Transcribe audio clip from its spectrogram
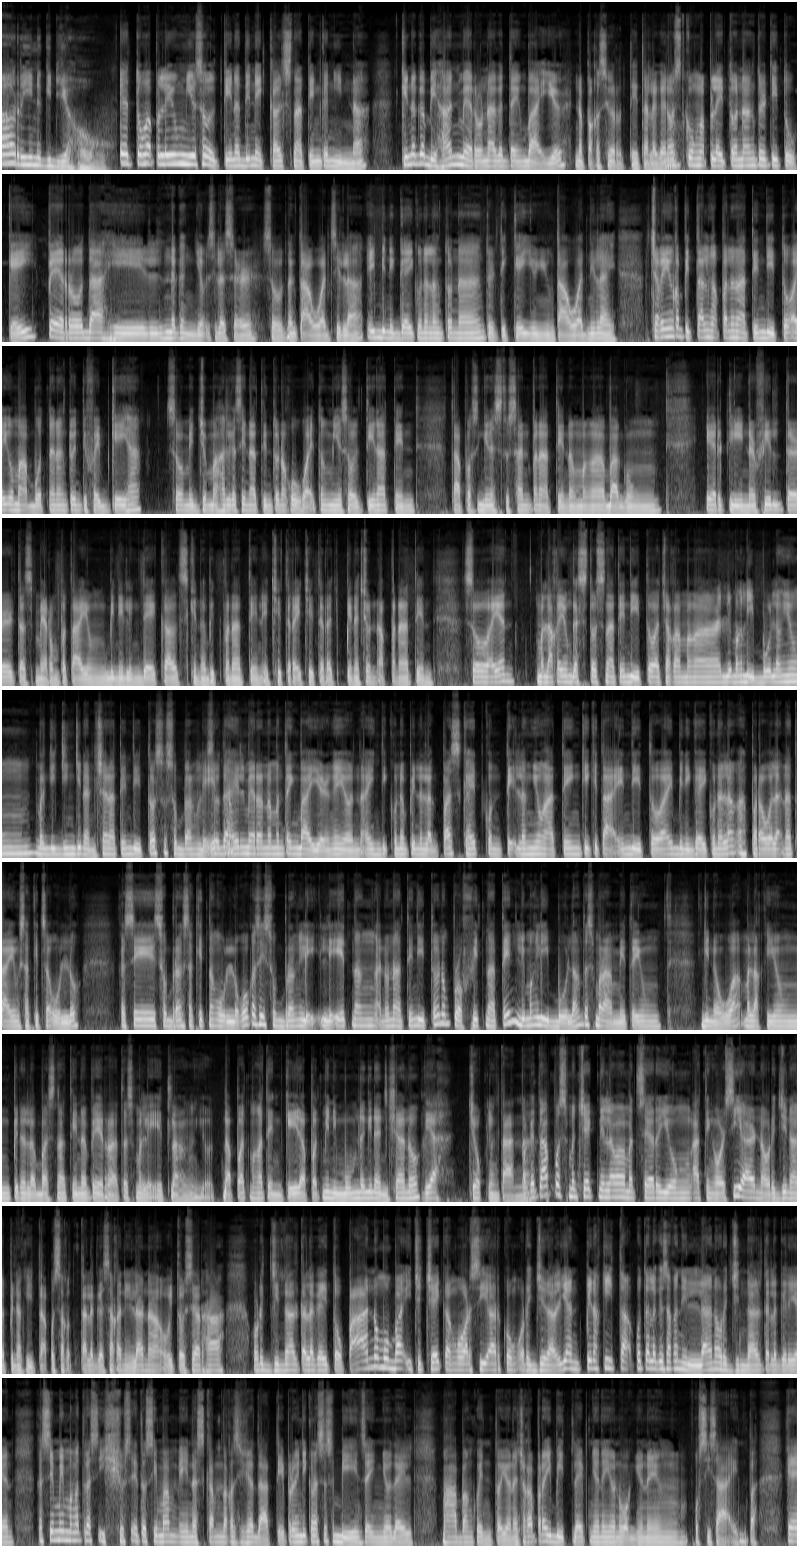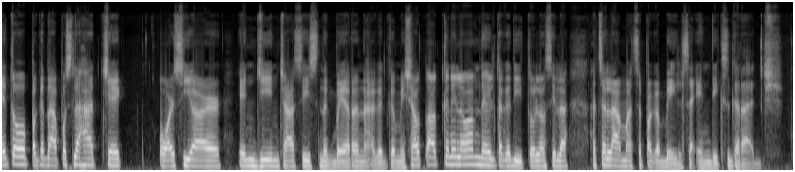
Ari na gidyaho. Ito nga pala yung musalty na dinecals natin kanina. Kinagabihan, meron na agad tayong buyer. Napakaswerte talaga. Nost ko nga pala ng 32k. Pero dahil nagangyo sila sir, so nagtawad sila, eh binigay ko na lang to ng 30k. Yun yung tawad nila eh. At saka yung kapital nga pala natin dito ay umabot na ng 25k ha. So medyo mahal kasi natin to nakuha itong Miasolti natin. Tapos ginastusan pa natin ng mga bagong air cleaner filter, tapos meron pa tayong biniling decals, kinabit pa natin, etc. etc. Pinatune up pa natin. So ayan, malaki yung gastos natin dito at saka mga 5,000 lang yung magiging ginansya natin dito so sobrang liit. So dahil meron naman tayong buyer ngayon ay hindi ko na pinalagpas kahit konti lang yung ating kikitain dito ay binigay ko na lang ah, para wala na tayong sakit sa ulo. Kasi sobrang sakit ng ulo ko kasi sobrang li- liit ng ano natin dito, ng profit natin, 5,000 lang tapos marami tayong ginawa, malaki yung pinalabas natin na pera tapos maliit lang yun. Dapat mga 10k, dapat minimum na ginansya no. Yeah, joke lang tana. Pagkatapos ma-check nila ma'am at sir yung ating ORCR na original, pinakita ko sa, talaga sa kanila na o ito sir ha, original talaga ito. Paano mo ba i-check ang ORCR kung original? Yan, pinakita ko talaga sa kanila na original talaga yan. Kasi may mga trust issues ito si ma'am eh, na-scam na kasi siya dati. Pero hindi ko na sasabihin sa inyo dahil mahabang kwento yon At saka private life niya na yun, wag nyo na yung usisain pa. Kaya ito, pagkatapos lahat, check ORCR, engine, chassis, nagbayaran na agad kami. Shout out kanila ma'am dahil taga dito lang sila at salamat sa pag-avail sa Endix Garage.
